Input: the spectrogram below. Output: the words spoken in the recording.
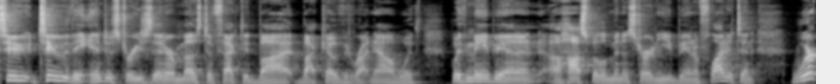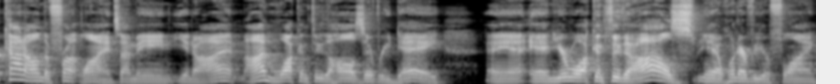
two two of the industries that are most affected by by COVID right now. With with me being a hospital administrator and you being a flight attendant, we're kind of on the front lines. I mean, you know, I I'm walking through the halls every day, and and you're walking through the aisles, you know, whenever you're flying.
